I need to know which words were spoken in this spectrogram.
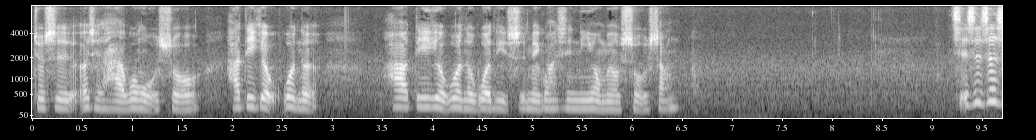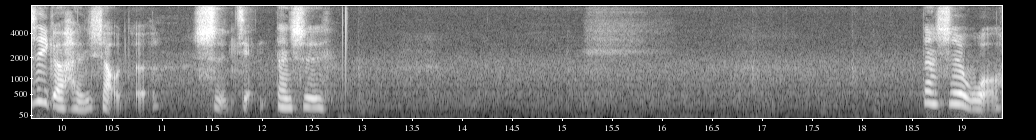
就是而且他还问我说，他第一个问的，他第一个问的问题是没关系，你有没有受伤？其实这是一个很小的事件，但是。但是我，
